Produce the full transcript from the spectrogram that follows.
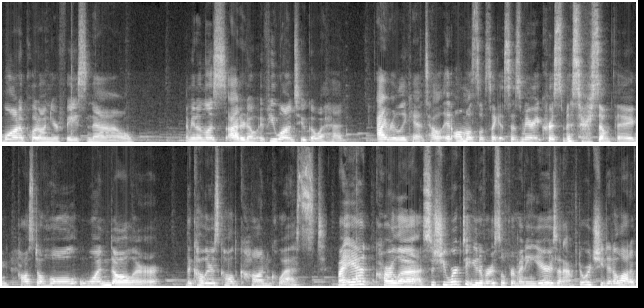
want to put on your face now. I mean, unless, I don't know, if you want to, go ahead. I really can't tell. It almost looks like it says Merry Christmas or something. Cost a whole $1. The color is called Conquest. My aunt Carla, so she worked at Universal for many years and afterwards she did a lot of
